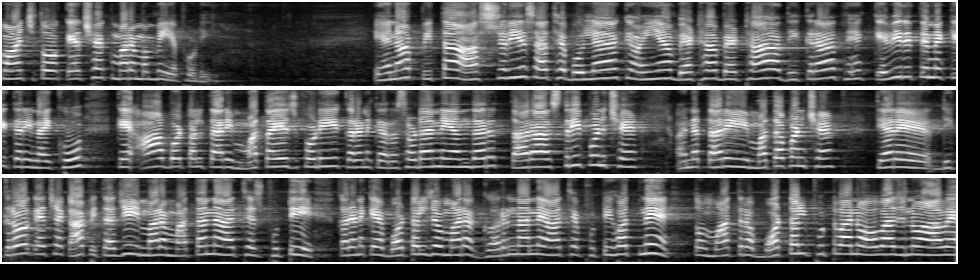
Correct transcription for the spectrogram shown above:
વાંચતો કે છે કે, મારા મમ્મીએ ફોડી. એના પિતા આશ્ચર્ય સાથે બોલ્યા કે અહીંયા બેઠા બેઠા દીકરા તે કેવી રીતે નક્કી કરી નાખ્યું કે આ બોટલ તારી માતાએ જ ફોડી, કારણ કે રસોડાની અંદર તારા સ્ત્રી પણ છે અને તારી માતા પણ છે. ત્યારે દીકરો કહે છે કે, આ પિતાજી, મારા માતાના હાથે જ ફૂટી. કારણ કે બોટલ જો મારા ઘરનાને હાથે ફૂટી હોત ને, તો માત્ર બોટલ ફૂટવાનો અવાજ ન આવે,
